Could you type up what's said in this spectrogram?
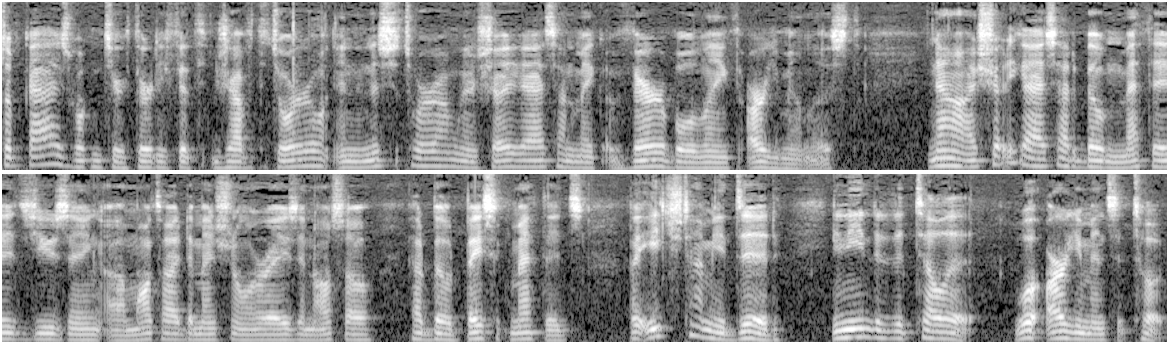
What's up guys, welcome to your 35th Java tutorial and in this tutorial I'm going to show you guys how to make a variable length argument list. Now I showed you guys how to build methods using uh, multi-dimensional arrays and also how to build basic methods but each time you did you needed to tell it what arguments it took.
